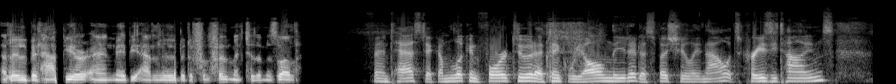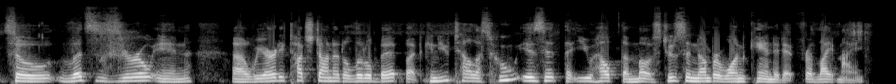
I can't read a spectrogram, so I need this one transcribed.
a little bit happier and maybe add a little bit of fulfillment to them as well. Fantastic. I'm looking forward to it. I think we all need it, especially now. It's crazy times. So let's zero in. Uh, we already touched on it a little bit, but can you tell us who is it that you help the most? Who's the number one candidate for LightMind?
